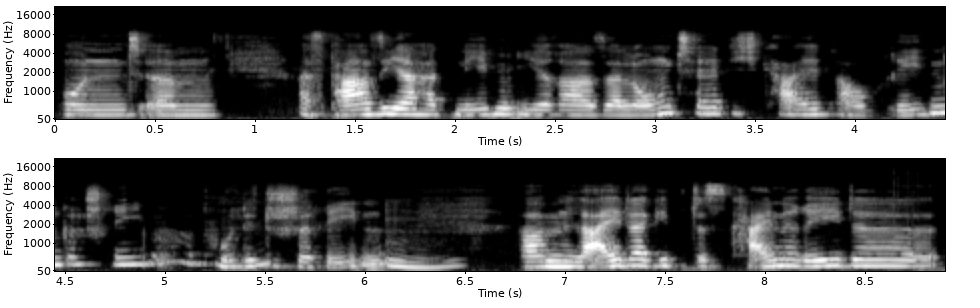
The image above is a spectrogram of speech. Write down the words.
Und ähm, Aspasia hat neben ihrer Salontätigkeit auch Reden geschrieben, politische Reden. Mhm. Ähm, leider gibt es keine Rede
